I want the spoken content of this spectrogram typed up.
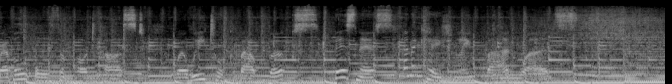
Rebel Author Podcast, where we talk about books, business, and occasionally bad words.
